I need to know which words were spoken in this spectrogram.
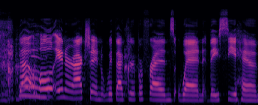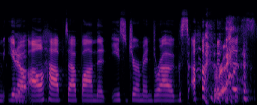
that whole interaction with that group of friends when they see him, you know, yeah. all hopped up on the East German drugs. Right. just,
